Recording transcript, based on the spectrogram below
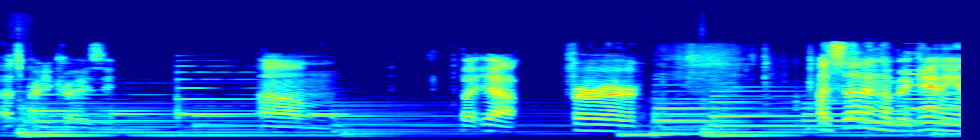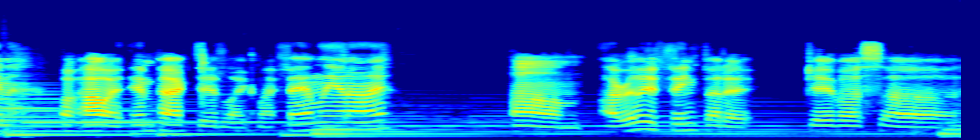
That's pretty crazy. Um, but yeah, for I said in the beginning of how it impacted like my family and I. Um, I really think that it gave us a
